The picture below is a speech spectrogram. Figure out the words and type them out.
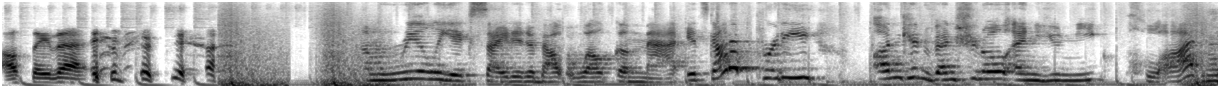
I'll say that. yeah. I'm really excited about Welcome Matt. It's got a pretty unconventional and unique plot. I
